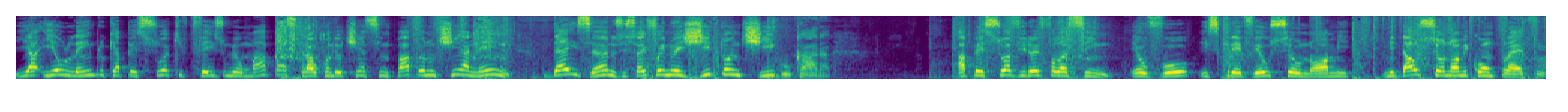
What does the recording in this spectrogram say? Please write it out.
E, a, e eu lembro que a pessoa que fez o meu mapa astral, quando eu tinha assim, papo, eu não tinha nem 10 anos. Isso aí foi no Egito Antigo, cara. A pessoa virou e falou assim: Eu vou escrever o seu nome, me dá o seu nome completo.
